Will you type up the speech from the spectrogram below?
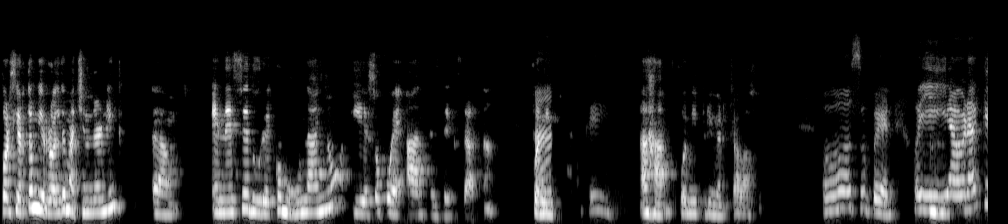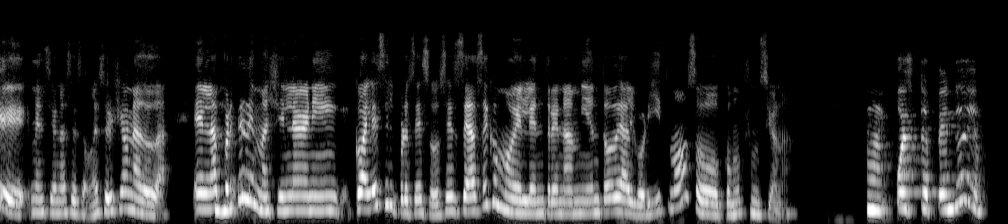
Por cierto, mi rol de Machine Learning, um, en ese duré como un año y eso fue antes de Xdata. Fue, ah, mi, ajá, fue mi primer trabajo. Oh, súper. Oye, y ahora que mencionas eso, me surge una duda. En la parte de Machine Learning, ¿cuál es el proceso? ¿Se, ¿Se hace como el entrenamiento de algoritmos o cómo funciona? Mm, pues depende de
